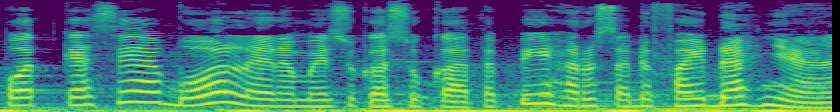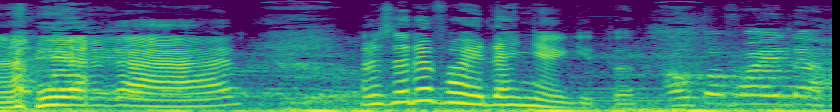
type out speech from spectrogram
podcastnya boleh namanya suka-suka, tapi harus ada faedahnya, ya kan? Harus ada faedahnya gitu. Auto faedah.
